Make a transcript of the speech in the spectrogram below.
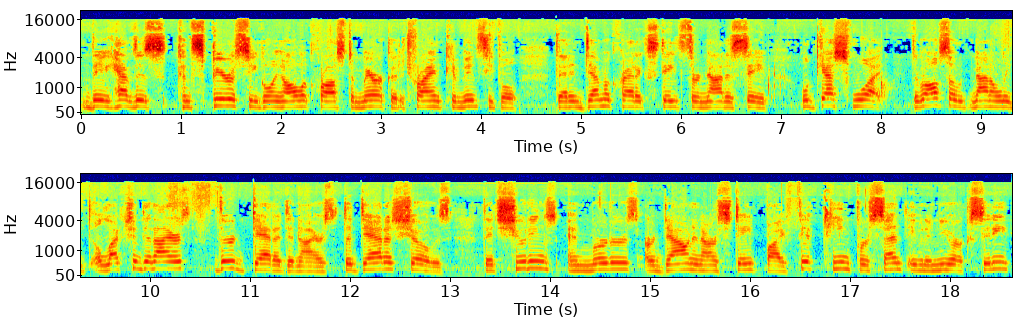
They have this conspiracy going all across America to try and convince people that in democratic states they're not as safe. Well, guess what? They're also not only election deniers, they're data deniers. The data shows that shootings and murders are down in our state by 15%, even in New York City,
